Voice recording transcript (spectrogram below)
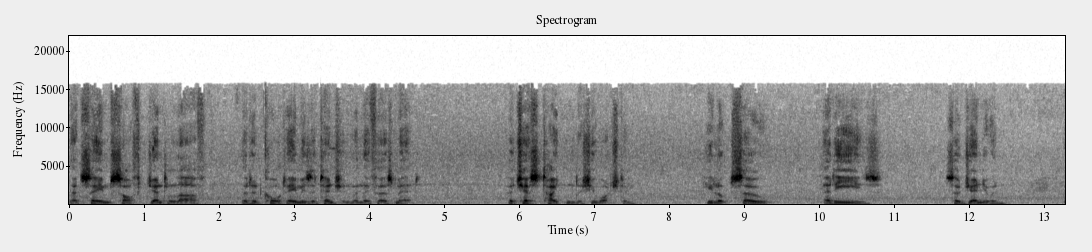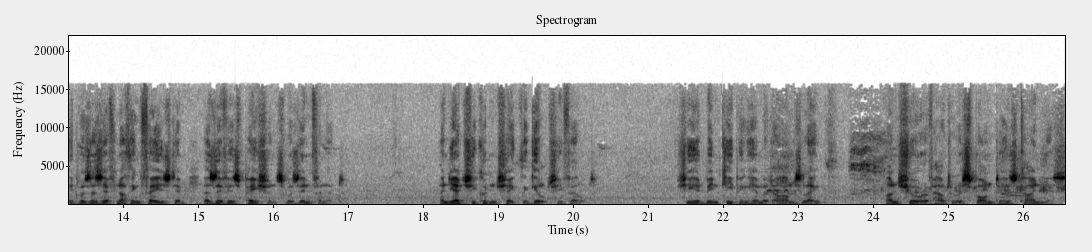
that same soft, gentle laugh that had caught Amy's attention when they first met. Her chest tightened as she watched him. He looked so at ease, so genuine. It was as if nothing fazed him, as if his patience was infinite. And yet she couldn't shake the guilt she felt. She had been keeping him at arm's length, unsure of how to respond to his kindness,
